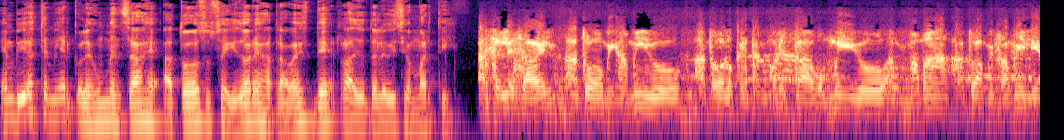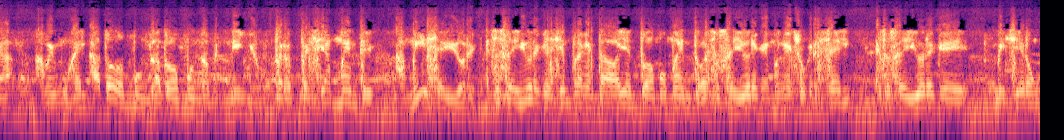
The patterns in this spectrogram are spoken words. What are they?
envió este miércoles un mensaje a todos sus seguidores a través de Radio Televisión Martí hacerle saber a todos mis amigos, a todos los que están conectados conmigo, a mi mamá, a toda mi familia, a mi mujer, a todo el mundo, a todo el mundo, a mis niños, pero especialmente a mis seguidores, esos seguidores que siempre han estado ahí en todo momento, esos seguidores que me han hecho crecer, esos seguidores que me hicieron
